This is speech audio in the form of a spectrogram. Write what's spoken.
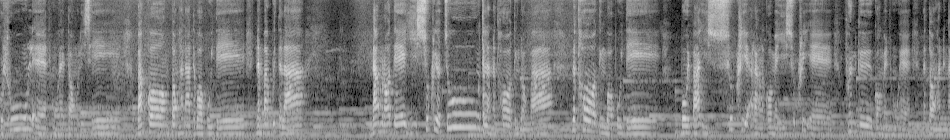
กูทูเลนหูให้ตองลิเซบางกองต้องหนาตะบอปุยเตนำบางบุตลา นางมโนเตยิสุคริยจูตลันนทอติงดอกว่านทอติงบ่อปุยเตบอยป้ายิสุคริยรังละก็แม่ยิสุคริเอเพิ่นคือก็แม่นหูแฮนตองหันยังไง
